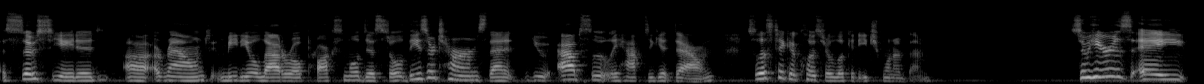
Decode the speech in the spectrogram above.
associated uh, around medial, lateral, proximal, distal. These are terms that you absolutely have to get down. So let's take a closer look at each one of them. So here is a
